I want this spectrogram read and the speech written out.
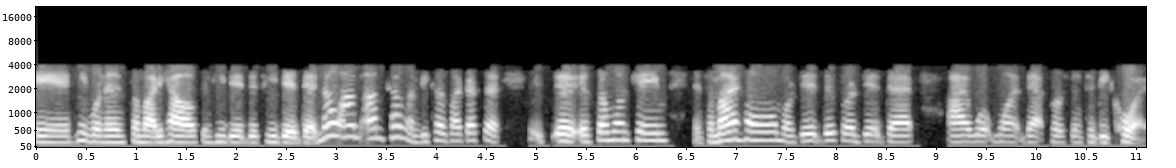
and he went in somebody's house and he did this, he did that. No, I'm I'm telling because like I said, if, if someone came into my home or did this or did that, I would want that person to be caught.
